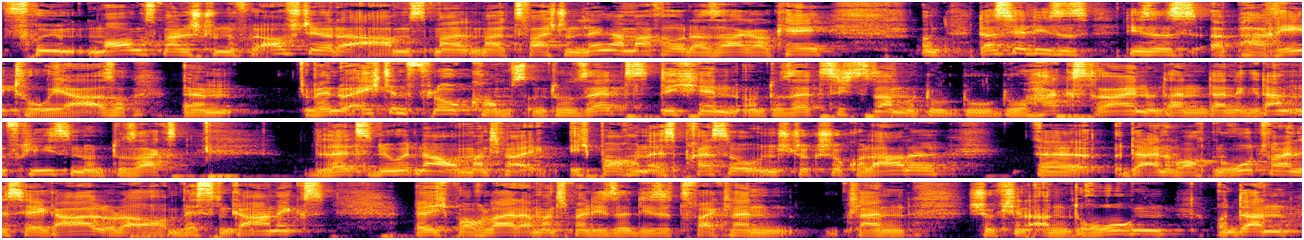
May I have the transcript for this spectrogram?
früh morgens mal eine Stunde früh aufstehe oder abends mal mal zwei Stunden länger mache oder sage okay und das ist ja dieses dieses äh, Pareto ja also ähm, wenn du echt in Flow kommst und du setzt dich hin und du setzt dich zusammen und du, du, du hackst rein und dann deine Gedanken fließen und du sagst, let's do it now. Und manchmal, ich brauche ein Espresso und ein Stück Schokolade. Äh, der eine braucht einen Rotwein, ist ja egal, oder auch am besten gar nichts. Äh, ich brauche leider manchmal diese, diese zwei kleinen, kleinen Stückchen an Drogen. Und dann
